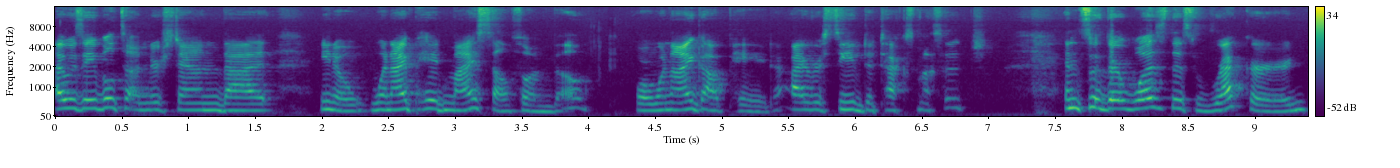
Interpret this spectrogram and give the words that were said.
I was able to understand that you know, when I paid my cell phone bill or when I got paid, I received a text message. And so there was this record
